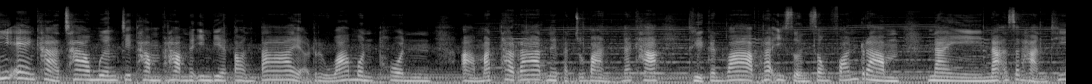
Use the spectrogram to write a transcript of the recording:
นี้เองค่ะ ชาวเมืองจิตรรมพรมในอินเดียตอนใต้ หรือว่ามณฑลอ่ามัทธราชในปัจจุบันนะคะ ถือกันว่าพระอิศวรทรงฟ้อนรำในณสถานที่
